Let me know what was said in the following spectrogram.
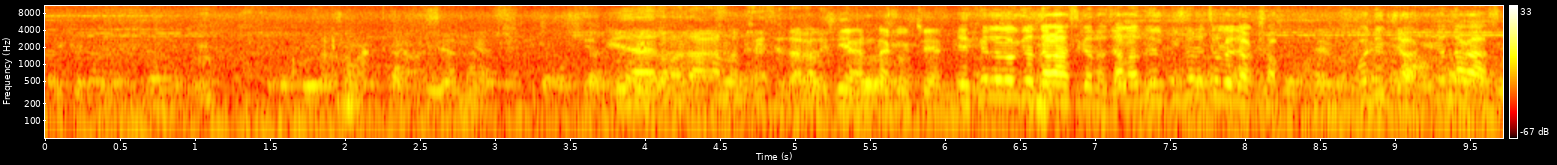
লিখে এখানে লোকজন দাঁড়া আছে কেন জানাদের পিছনে চলে যাক সব ওদিক যাক এখানে দাঁড়া আছে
